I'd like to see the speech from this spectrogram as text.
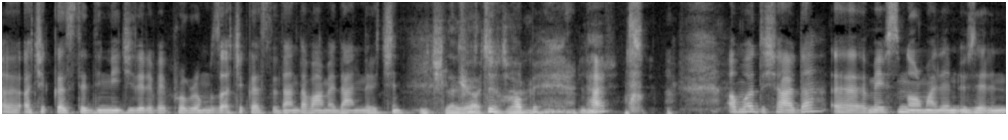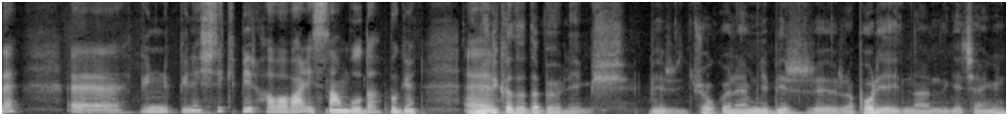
E, açık Gazete dinleyicileri ve programımızı Açık Gazete'den devam edenler için İçleri kötü açacak. haberler. Ama dışarıda e, mevsim normallerinin üzerinde e, günlük güneşlik bir hava var İstanbul'da bugün. E, Amerika'da da böyleymiş. Bir çok önemli bir e, rapor yayınlandı geçen gün.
